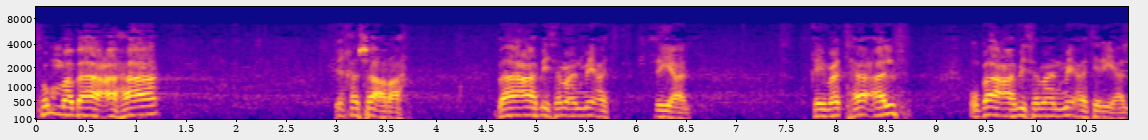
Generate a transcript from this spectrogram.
ثم باعها بخسارة باعه بثمانمائة ريال. قيمتها ألف وباعه بثمانمائة ريال.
